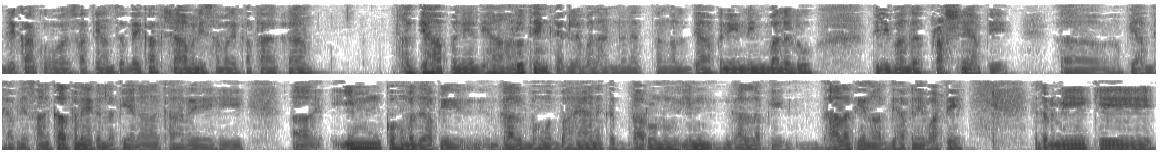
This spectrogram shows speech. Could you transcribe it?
දෙකක් සත්‍යංශ දෙකක් ශාමලි සමග කතා කරා අධ්‍යාපනය දිහා අලුතෙන් හැරිලා බලන්න නැත්නම් අධ්‍යාපනයේ නිම්වලලු පිළිබඳ ප්‍රශ්න අපි අපි අධ්‍යාපනය සංකල්පනය කරලා තියෙන ආකාරයේහි ඉම් කොහොමද අපි ගල් බොහොම භයානක දරුණු ඉම් ගල් අපි දාලා තියෙන අධ්‍යාපනයේ වටේ. එතකොට මේකේ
